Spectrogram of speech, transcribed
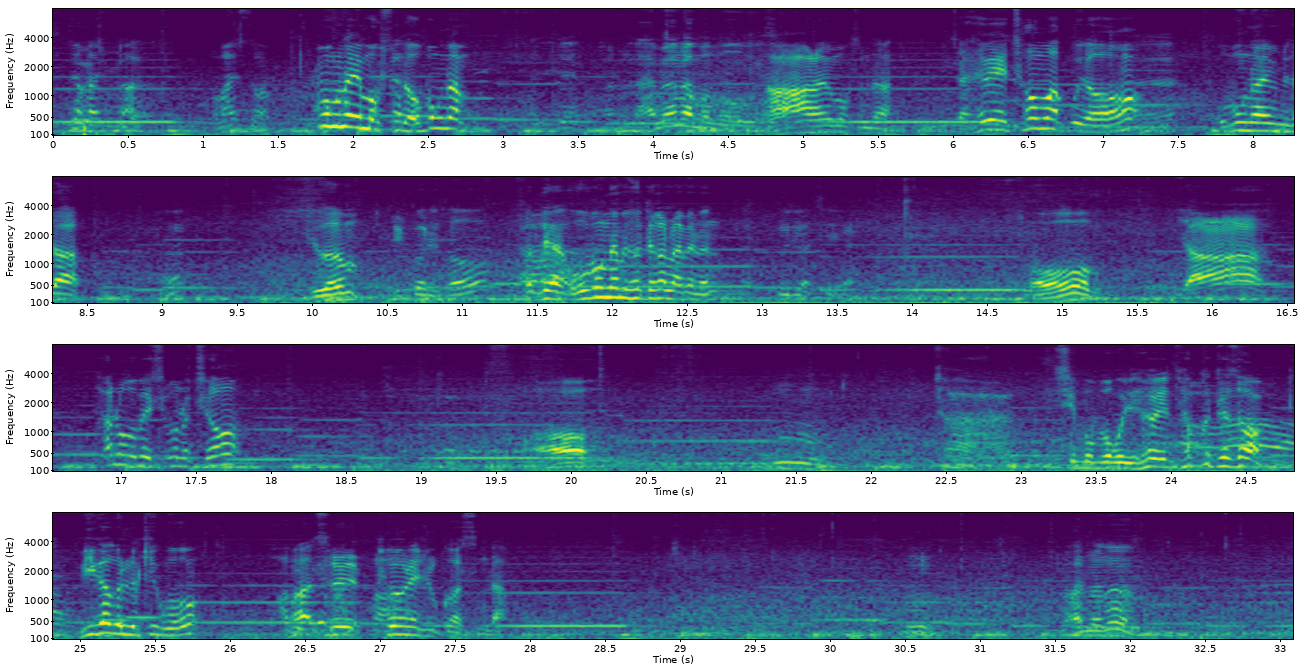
진짜 맛있다 어, 맛있어 오봉남이 먹습니다 오봉남 이제 저는 라면 한번 먹어보겠습니다. 아 라면 먹습니다 자 해외 처음 왔고요 오봉남입니다 지금 길거리에서 선택한 오봉남이 선택한 라면은 거지같이. 오, 야, 한우 500 집어넣죠? 어, 음, 자, 씹어보고 이제 혀, 혀 끝에서 미각을 느끼고 맛을 표현해 줄 것 같습니다. 라면은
